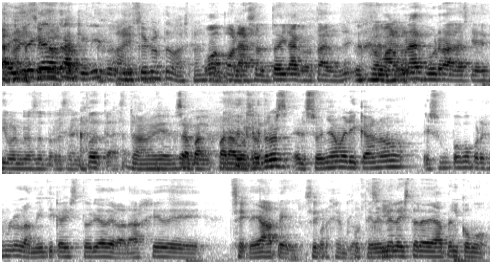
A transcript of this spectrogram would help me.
Ahí se quedó cortó- tranquilito. Ahí se cortó bastante. o, o la soltó y la cortaron, ¿eh? Como algunas burradas que decimos nosotros en el podcast. También, O sea, pa- también. para vosotros el sueño americano es un poco, por ejemplo, la mítica historia de garaje de, Sí. de Apple, Sí, por ejemplo. Te vende sí. la historia de Apple como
